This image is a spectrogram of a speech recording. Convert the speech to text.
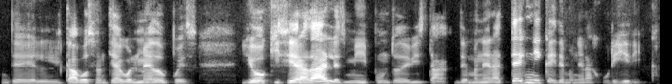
del cabo Santiago Olmedo, pues yo quisiera darles mi punto de vista de manera técnica y de manera jurídica.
